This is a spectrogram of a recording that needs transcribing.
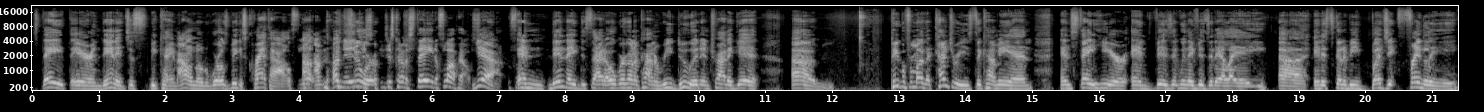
stayed there and then it just became i don't know the world's biggest crack house I, Yep. i'm not And it sure just, it just kind of stayed a flop house. yeah and then they decided oh we're gonna kind of redo it and try to get um people from other countries to come in and stay here and visit when they visit LA uh and it's going to be budget friendly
